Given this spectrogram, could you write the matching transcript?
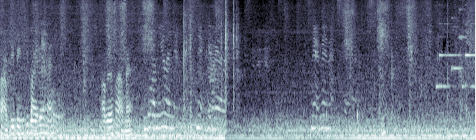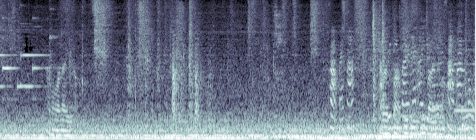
ฝากพี่บิงพี่ไบค์ด้วยนะเอาไปฝากไหมดูอันนี้อะไรเนี่ย เนี่ยกินอะไร เนี่ยเนี่ยเนี่ยเอาอะไรครับฝากไหมคะฝากพี่บิ๊กไบค์ได้อายุเลยสามอันลูก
